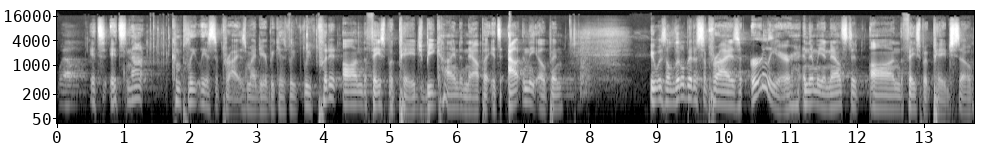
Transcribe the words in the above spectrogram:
Well, it's it's not completely a surprise, my dear, because we've we've put it on the Facebook page. Be kind to Napa. It's out in the open. It was a little bit of surprise earlier, and then we announced it on the Facebook page. So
